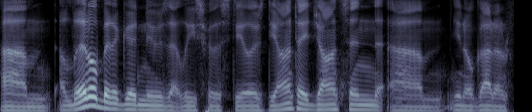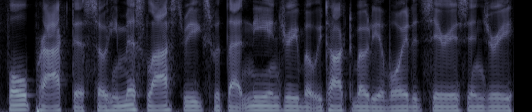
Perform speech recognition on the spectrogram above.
Um, a little bit of good news, at least for the Steelers. Diontae Johnson, um, you know, got a full practice, so he missed last week's with that knee injury, but we talked about he avoided serious injury.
